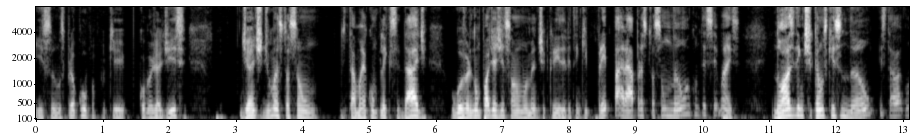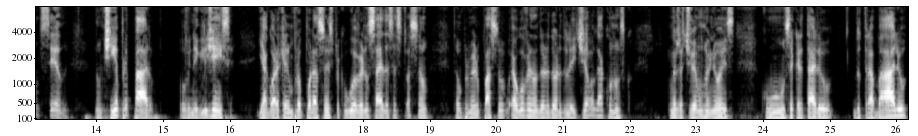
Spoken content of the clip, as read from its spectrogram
Isso nos preocupa, porque, como eu já disse, diante de uma situação de tamanha complexidade, o governo não pode agir só no momento de crise, ele tem que preparar para a situação não acontecer mais. Nós identificamos que isso não estava acontecendo. Não tinha preparo, houve negligência. E agora queremos propor ações para que o governo saia dessa situação. Então, o primeiro passo é o governador Eduardo Leite dialogar conosco. Nós já tivemos reuniões com o secretário do Trabalho,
